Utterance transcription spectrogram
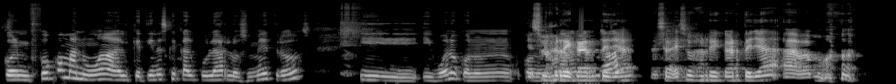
con foco manual, que tienes que calcular los metros y, bueno, con un... eso, es arregarte ya, o sea, eso es arregarte ya vamos...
